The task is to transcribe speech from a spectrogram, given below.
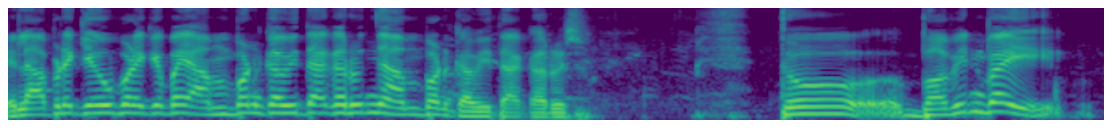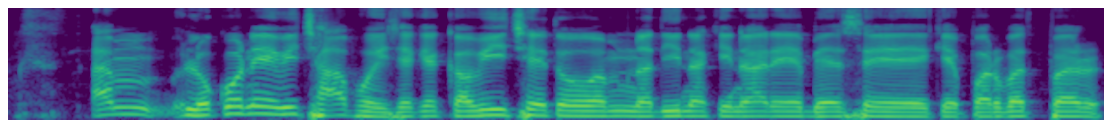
એટલે આપણે કેવું પડે કે ભાઈ, આમ પણ કવિતા કરું ને આમ પણ કવિતા કરું છું. તો ભવિનભાઈ, આમ લોકોને એવી છાપ હોય છે કે કવિ છે તો આમ નદીના કિનારે બેસે કે પર્વત પર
